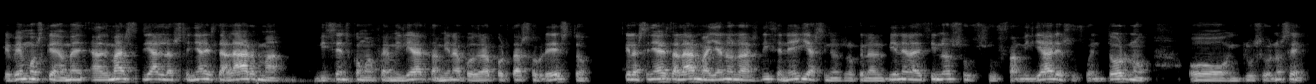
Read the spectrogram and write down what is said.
que vemos que además ya las señales de alarma Vicens como familiar también podrá aportar sobre esto, que las señales de alarma ya no las dicen ellas, sino lo que las vienen a decirnos sus, familiares o su entorno, o incluso, no sé,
